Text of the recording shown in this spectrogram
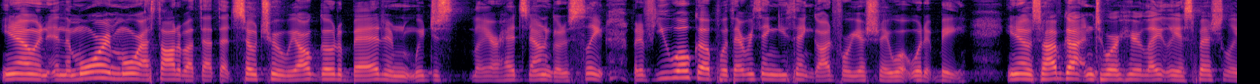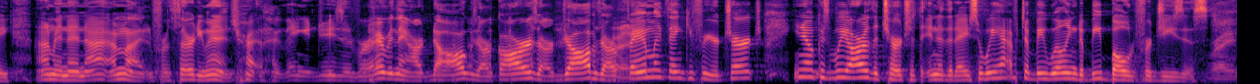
You know, and, and the more and more I thought about that, that's so true. We all go to bed and we just lay our heads down and go to sleep. But if you woke up with everything you thanked God for yesterday, what would it be? You know, so I've gotten to where here lately, especially, I mean, and I, I'm like for 30 minutes, right? Like, thank you, Jesus, for everything our dogs, our cars, our jobs, our Right. family. Thank you for your church. You know, because we are the church at the end of the day. So we have to be willing to be bold for Jesus. Right.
